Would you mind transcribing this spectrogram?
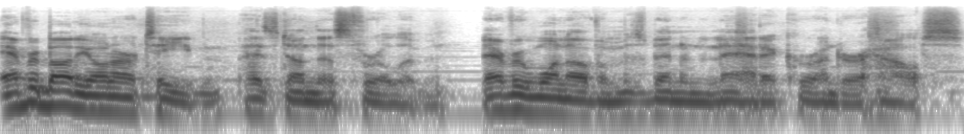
Everybody on our team has done this for a living. Every one of them has been in an attic or under a house.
